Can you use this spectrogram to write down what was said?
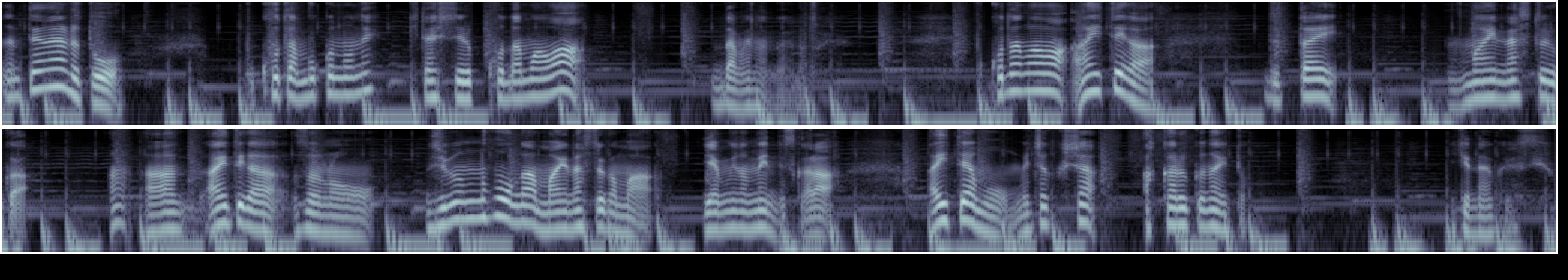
はい。ってなると、僕のね、期待してる小玉は、ダメなんだよなという。小玉は相手が、絶対、マイナスというか、あ、あ相手が、その、自分の方がマイナスというか、まあ、闇の面ですから、相手はもうめちゃくちゃ明るくないといけないわけですよ。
